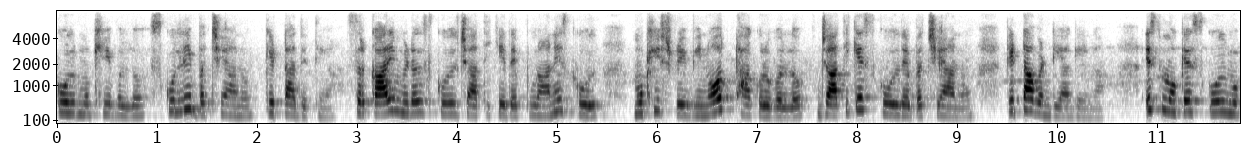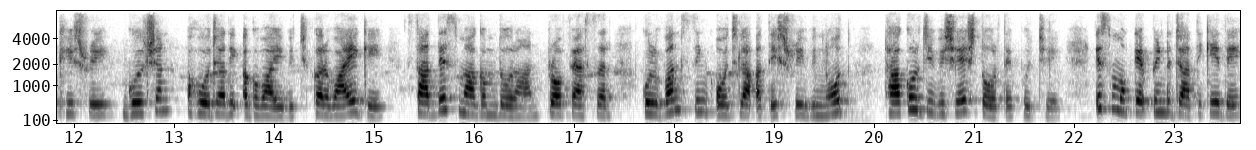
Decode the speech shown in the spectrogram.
ਸਕੂਲ ਮੁਖੀ ਵੱਲੋਂ ਸਕੂਲੀ ਬੱਚਿਆਂ ਨੂੰ ਕਿੱਟਾਂ ਦਿੱਤੀਆਂ। ਸਰਕਾਰੀ ਮਿਡਲ ਸਕੂਲ ਜਾਤੀਕੇ ਦੇ ਪੁਰਾਣੇ ਸਕੂਲ ਮੁਖੀ ਸ਼੍ਰੀ ਵਿਨੋਦ ਠਾਕੁਰ ਵੱਲੋਂ ਜਾਤੀਕੇ ਸਕੂਲ ਦੇ ਬੱਚਿਆਂ ਨੂੰ ਕਿੱਟਾਂ ਵੰਡੀਆਂ ਗਈਆਂ। ਇਸ ਮੌਕੇ ਸਕੂਲ ਮੁਖੀ ਸ਼੍ਰੀ ਗੁਲਸ਼ਨ ਅਹੋਜਾ ਦੀ ਅਗਵਾਈ ਵਿੱਚ ਕਰਵਾਏ ਗਏ ਸਾਦੇ ਸਮਾਗਮ ਦੌਰਾਨ ਪ੍ਰੋਫੈਸਰ ਕੁਲਵੰਤ ਸਿੰਘ ਔਜਲਾ ਅਤੇ ਸ਼੍ਰੀ ਵਿਨੋਦ ਠਾਕੁਰ ਜੀ ਵਿਸ਼ੇਸ਼ ਤੌਰ ਤੇ ਪੁੱਜੇ। ਇਸ ਮੌਕੇ ਪਿੰਡ ਜਾਤੀਕੇ ਦੇ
